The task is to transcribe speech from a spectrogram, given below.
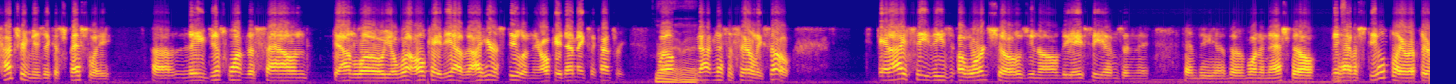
country music especially, uh, they just want the sound down low. You know, well, okay, yeah, I hear a steel in there. Okay, that makes a country. well, Right, right. not necessarily so. And I see these award shows, you know, the ACMs and the and the uh, the one in Nashville. They have a steel player up there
